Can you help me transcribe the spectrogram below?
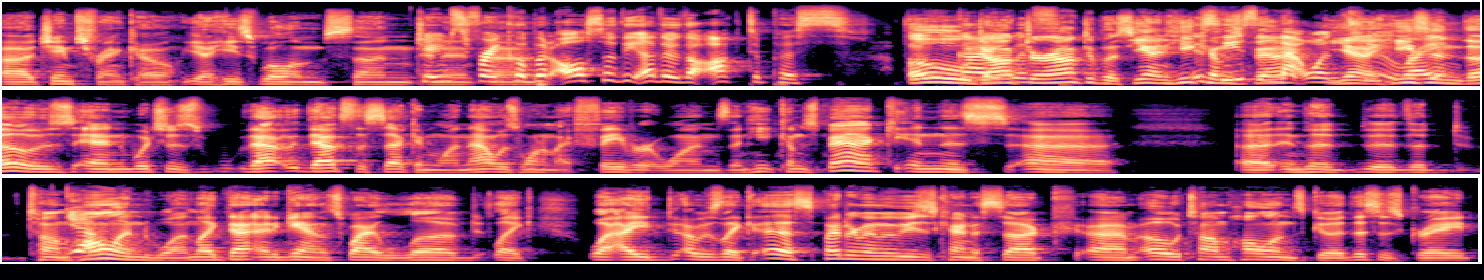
Uh, James Franco. Yeah, he's Willem's son. James it. Franco, Uh, but also the other, the octopus. Oh, Doctor Octopus. Yeah, and he comes back. that one yeah, too, he's right? in those, and which is that. That's the second one. That was one of my favorite ones. And he comes back in this. Uh, uh, in the the, the Tom Yeah. Holland one, like that. And again, that's why I loved like why I I was like, eh, Spider-Man movies kind of suck. Um, oh, Tom Holland's good. This is great.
